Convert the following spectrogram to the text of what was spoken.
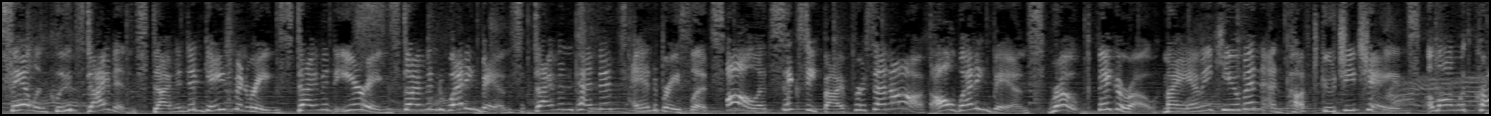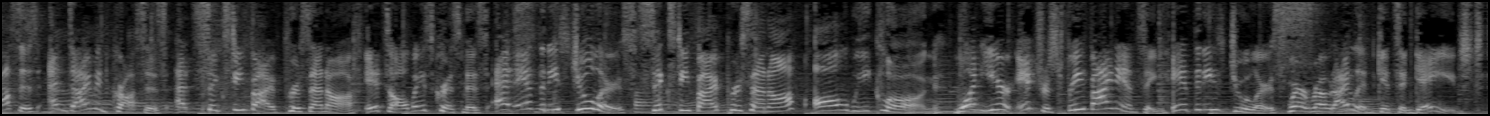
Sale includes diamonds, diamond engagement rings, diamond earrings, diamond wedding bands, diamond pendants, and bracelets. All at 65% off. All wedding bands, rope, Figaro, Miami Cuban, and puffed Gucci chains, along with crosses and diamond crosses at 65% off. It's always Christmas at Anthony's Jewelers. 65% off all week long. One year interest free financing. Anthony's Jewelers where Rhode Island gets engaged.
